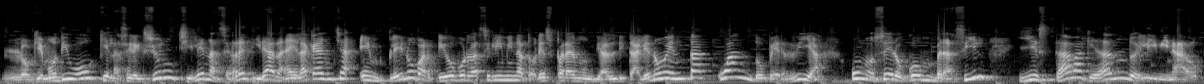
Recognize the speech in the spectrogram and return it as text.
lo que motivó que la selección chilena se retirara de la cancha en pleno partido por las eliminatorias para el Mundial de Italia 90, cuando perdía 1-0 con Brasil y estaba quedando eliminado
